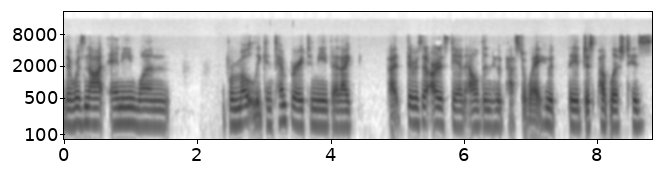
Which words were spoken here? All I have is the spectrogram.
there was not anyone remotely contemporary to me that I, I there was an artist Dan Eldon who had passed away who had, they had just published his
